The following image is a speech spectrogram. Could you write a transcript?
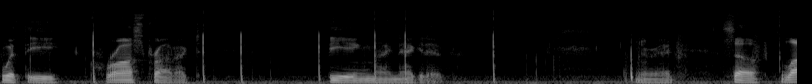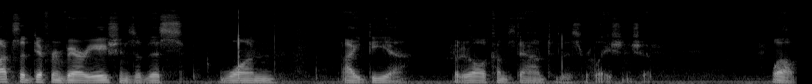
with the cross product being my negative. All right. So lots of different variations of this one idea, but it all comes down to this relationship. Well,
